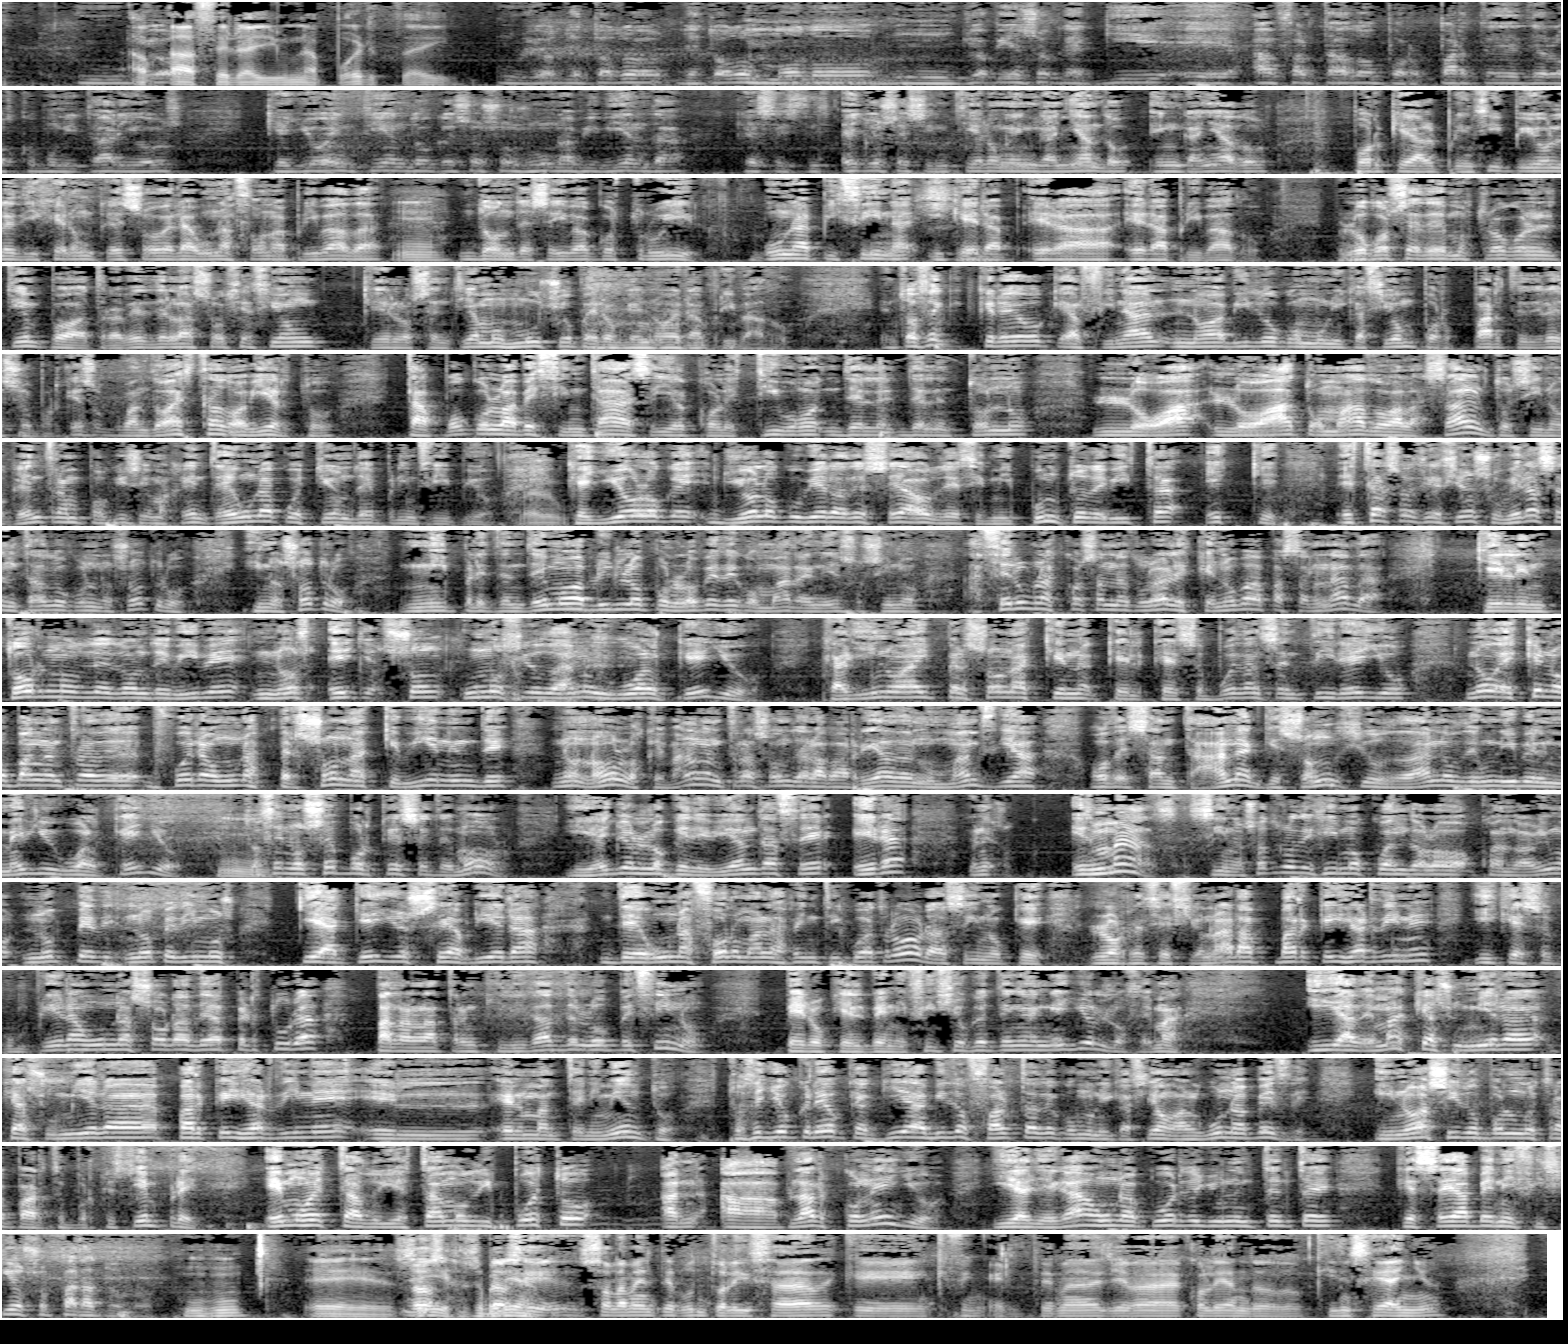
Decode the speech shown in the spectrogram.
a- Yo- a hacer ahí una puerta? Y, Yo de todo, de todos modos, mm, yo pienso que aquí eh, ha faltado por parte de los comunitarios que yo entiendo que eso es una vivienda que se- ellos se sintieron engañando, engañados porque al principio le dijeron que eso era una zona privada donde se iba a construir una piscina y que era, era, era privado. Luego se demostró con el tiempo a través de la asociación que lo sentíamos mucho pero que no era privado. Entonces creo que al final no ha habido comunicación por parte de eso, porque eso cuando ha estado abierto, tampoco la vecindad y el colectivo del, del entorno lo ha, lo ha tomado al asalto, sino que entran poquísima gente. Es una cuestión de principio. Claro. Que yo lo que yo lo que hubiera deseado desde mi punto de vista es que esta asociación se hubiera sentado con nosotros y nosotros ni pretendemos abrirlo por López de Gomara ni eso, sino hacer unas cosas naturales que no va a pasar nada, que el entorno de donde vive no, ellos son unos ciudadanos igual que ellos, que allí no hay personas que, que, que se puedan sentir ellos, no, es que nos van a entrar de fuera unas personas que vienen de, no, no, los que van a entrar son de la barriada de Numancia o de Santa Ana, que son ciudadanos de un nivel medio igual que ellos. Mm. Entonces no sé por qué ese temor. Y ellos lo que debían de hacer era Es más, si nosotros decimos cuando lo, cuando abrimos, no, no pedimos que aquello se abriera de una forma a las 24 horas, sino que lo recepcionara parques y jardines y que se cumplieran unas horas de apertura para la tranquilidad de los vecinos, pero que el beneficio que tengan ellos los demás y además que asumiera que asumiera Parques y Jardines el, el, mantenimiento. Entonces yo creo que aquí ha habido falta de comunicación algunas veces y no ha sido por nuestra parte, porque siempre hemos estado y estamos dispuestos a, hablar con ellos y a llegar a un acuerdo y un intento que sea beneficioso para todos. Eh, sí, solamente puntualizar que, el tema lleva coleando 15 años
